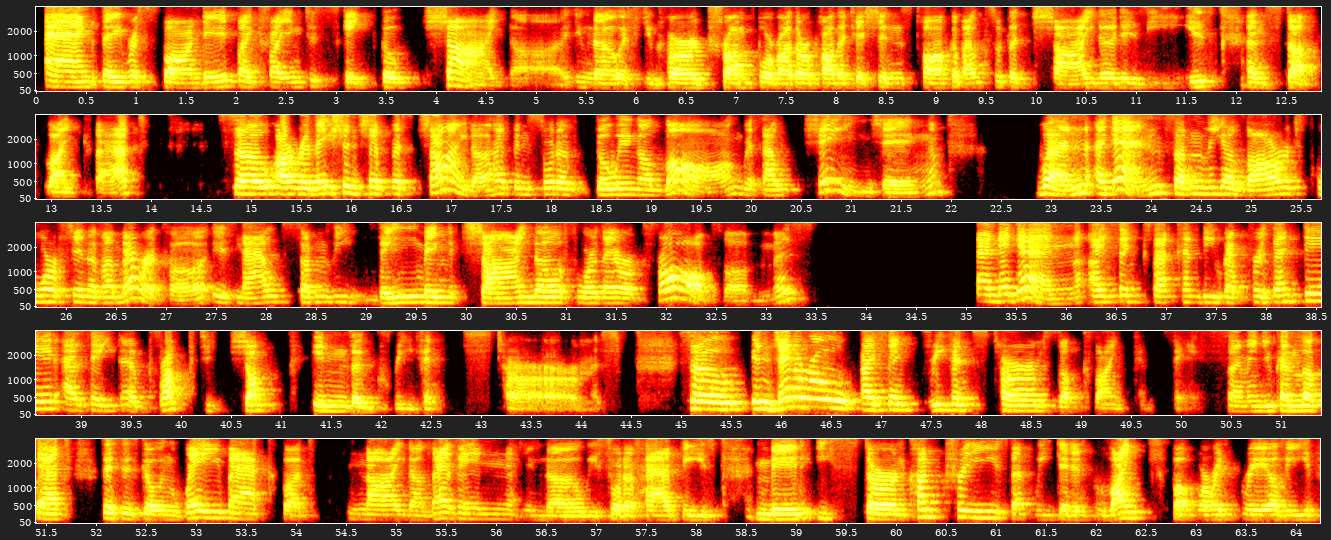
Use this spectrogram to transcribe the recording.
And they responded by trying to scapegoat China. Uh, you know, if you heard Trump or other politicians talk about sort of China disease and stuff like that. So our relationship with China had been sort of going along without changing when again, suddenly a large portion of America is now suddenly blaming China for their problems. And again, I think that can be represented as a abrupt jump in the grievance terms. So in general, I think grievance terms look like I mean, you can look at, this is going way back, but 9-11, you know, we sort of had these mid-Eastern countries that we didn't like, but weren't really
